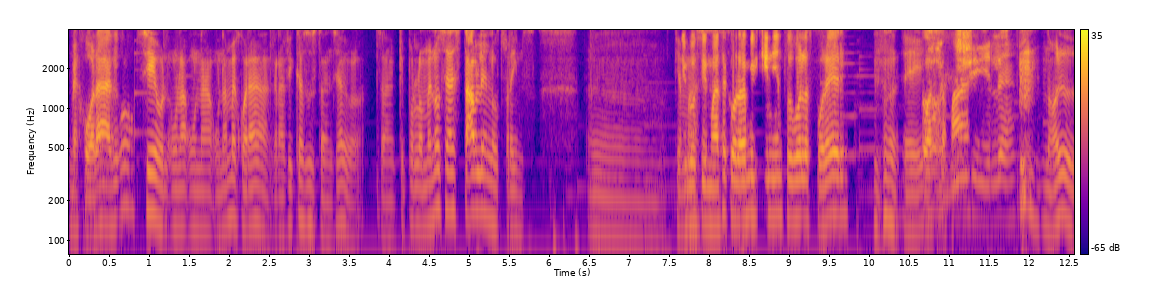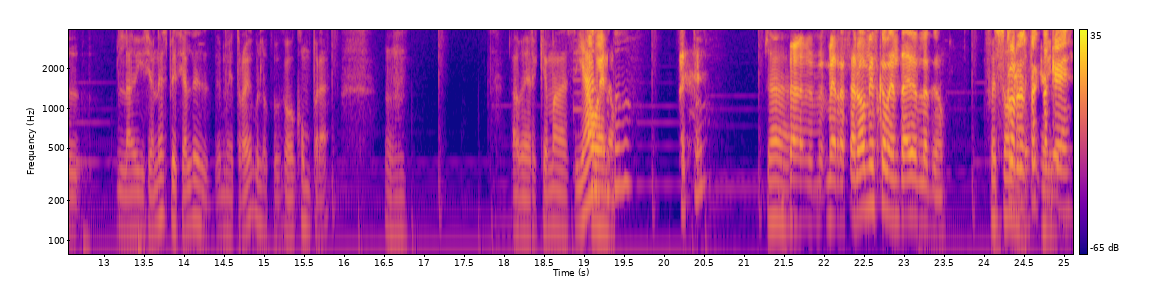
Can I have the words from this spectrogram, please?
mejora algo. sí, un- una, una, una mejora gráfica sustancial, ¿verdad? O sea, que por lo menos sea estable en los frames. Ah, ¿qué Digo, más? si me vas a cobrar 1500 bolas por él, Eh, Cosa Ay, más. Chile. No, el- la edición especial de, de Metroid, lo que acabo de comprar. Ujú. A ver, ¿qué más? ¿Y ya Ah, fue bueno. todo? ¿Fue todo? O sea, Me- reservo mis comentarios, loco. fue todo. Con respecto a qué.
